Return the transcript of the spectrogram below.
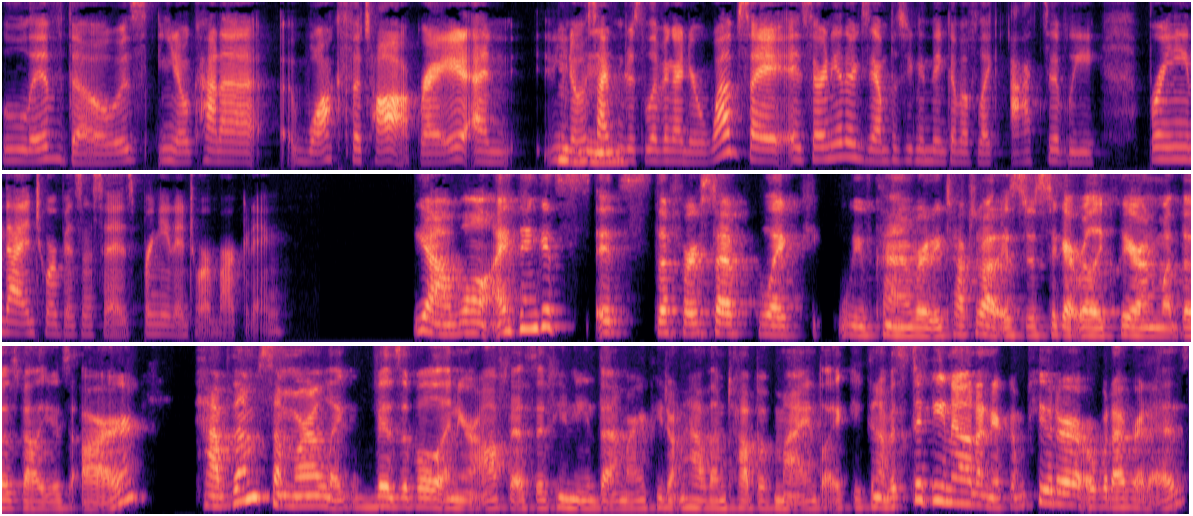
live those, you know, kind of walk the talk, right? And you know, mm-hmm. aside from just living on your website, is there any other examples you can think of of like actively bringing that into our businesses, bringing it into our marketing? Yeah, well, I think it's it's the first step like we've kind of already talked about is just to get really clear on what those values are have them somewhere like visible in your office if you need them or if you don't have them top of mind like you can have a sticky note on your computer or whatever it is.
